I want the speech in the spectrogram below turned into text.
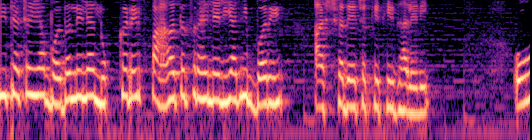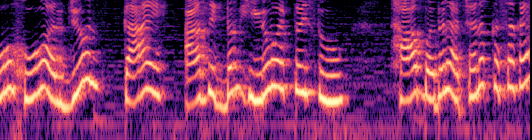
ती त्याच्या या बदललेल्या लुककडे पाहतच राहिलेली आणि बरीच आश्चर्यचकितही झालेली. ओ हो अर्जुन! काय? आज एकदम हिरो वाटतोयस तू. हा बदल अचानक कसा काय?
